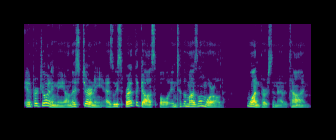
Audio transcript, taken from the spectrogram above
and for joining me on this journey as we spread the gospel into the Muslim world, one person at a time.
